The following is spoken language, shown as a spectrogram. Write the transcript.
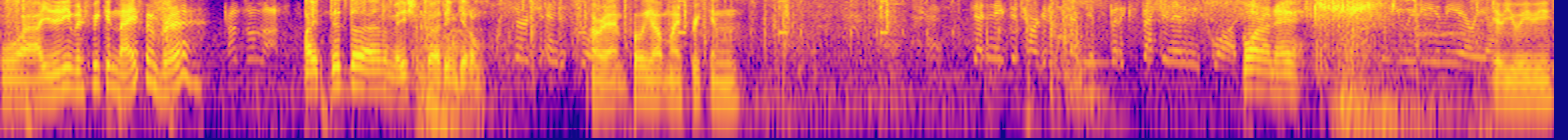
one. Wow, you didn't even freaking knife him, bruh. I did the animation, but I didn't get him. Search and destroy. Alright, I'm pulling out my freaking. Detonate the target objectives, but expect an enemy squad. Going on A. UAV in the area. Give UAV.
